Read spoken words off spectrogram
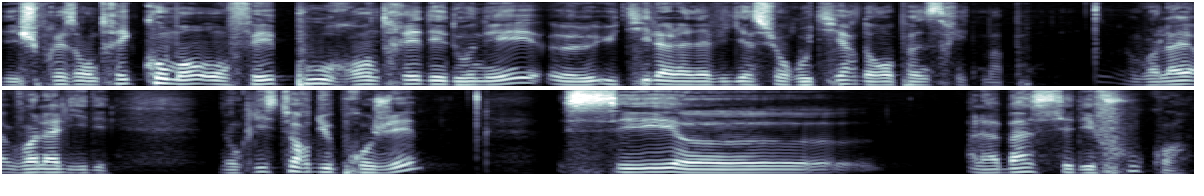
Et je présenterai comment on fait pour rentrer des données euh, utiles à la navigation routière dans OpenStreetMap. Voilà, voilà l'idée. Donc l'histoire du projet, c'est euh, à la base c'est des fous quoi.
